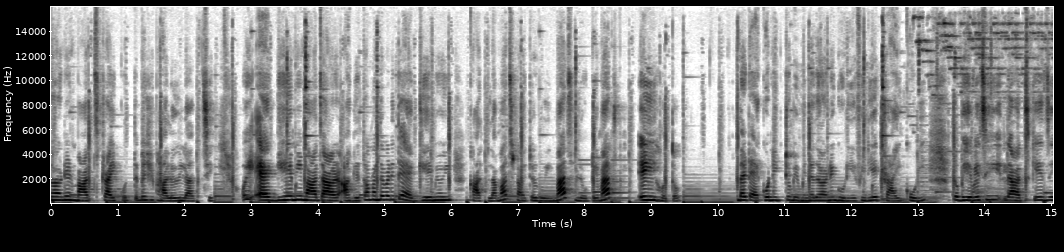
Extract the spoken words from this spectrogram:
ধরনের মাছ ট্রাই করতে বেশ ভালোই লাগছে। ওই একঘেয়েমি মাছ আর আগে তো আমাদের বাড়িতে একঘেয়েমি ওই কাতলা মাছ, নয়তো রুই মাছ, লোটে মাছ, এই হতো। বাট এখন একটু বিভিন্ন ধরনের ঘুরিয়ে ফিরিয়ে ট্রাই করি তো ভেবেছি আজকে যে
